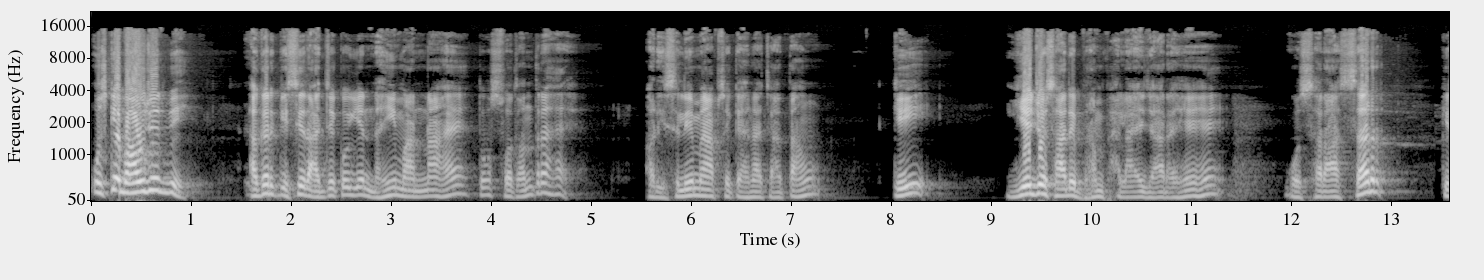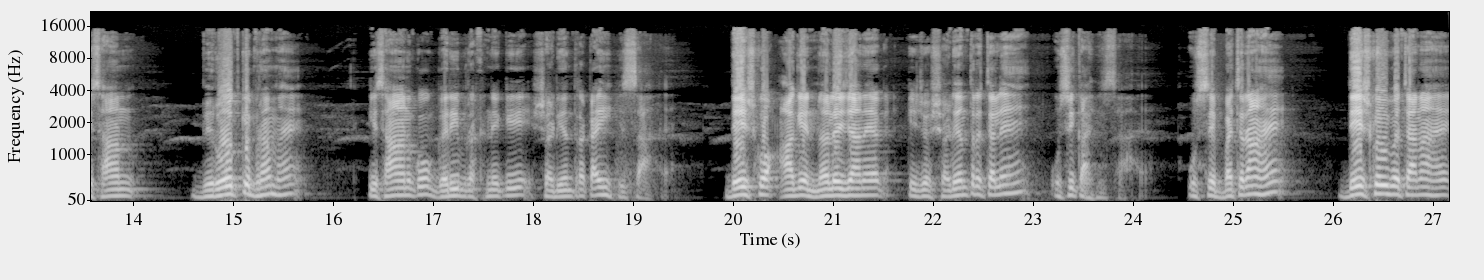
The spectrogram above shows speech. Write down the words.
उसके बावजूद भी अगर किसी राज्य को ये नहीं मानना है तो स्वतंत्र है। और इसलिए मैं आपसे कहना चाहता हूँ कि ये जो सारे भ्रम फैलाए जा रहे हैं, वो सरासर किसान विरोध के भ्रम हैं। किसान को गरीब रखने की षड्यंत्र का ही हिस्सा है। देश को आगे न ले जाने के जो षड्यंत्र चले हैं, उसी का हिस्सा है। उससे बचना है, देश को भी बचाना है,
